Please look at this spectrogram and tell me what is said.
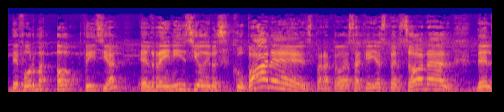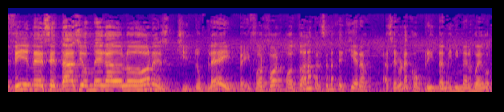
De forma oficial el reinicio de los cupones para todas aquellas personas, delfines, cetáceos, megalodоnes, cheat to play, pay for fun o todas las personas que quieran hacer una comprita mínima al juego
